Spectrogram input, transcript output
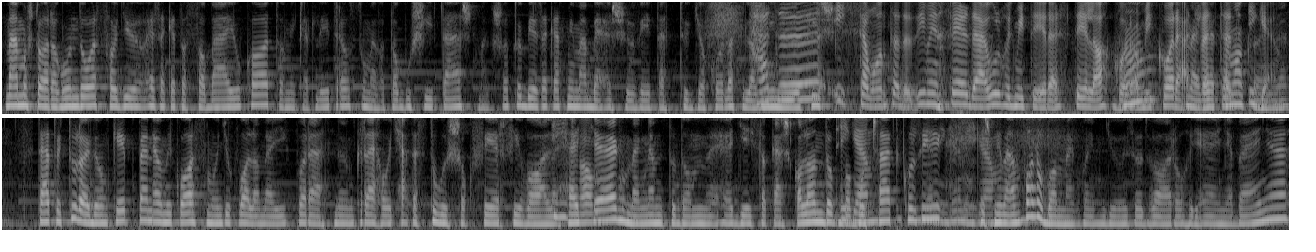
Már most arra gondolsz, hogy ezeket a szabályokat, amiket létrehoztunk, meg a tabusítást, meg stb., ezeket mi már belsővé tettük gyakorlatilag, hát, mi nők is. Így te mondtad az imént például, hogy mit éreztél akkor, Aha, amikor átvetted. Igen. Tehát, hogy tulajdonképpen, amikor azt mondjuk valamelyik barátnőnkre, hogy hát ez túl sok férfival Így hetyeg, van. meg nem tudom, egy éjszakás kalandokba igen. bocsátkozik, igen, igen, igen. és mi már valóban meg vagyunk győződve arról, hogy elnye benye,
